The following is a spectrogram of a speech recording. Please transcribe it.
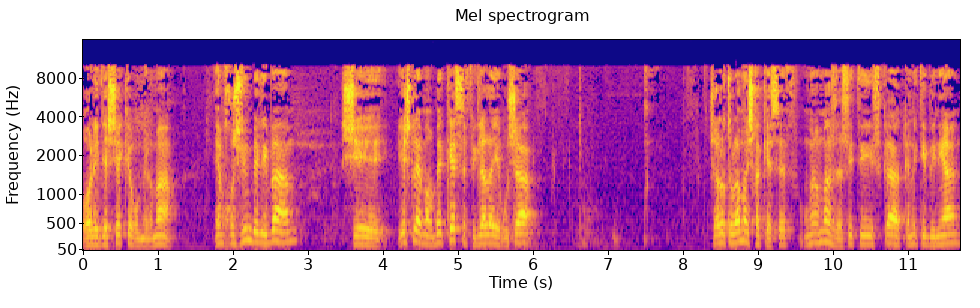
או על ידי שקר או מרמה. הם חושבים בליבם שיש להם הרבה כסף בגלל הירושה. שאל אותו, למה יש לך כסף? הוא אומר, מה זה, עשיתי עסקה, קניתי בניין,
